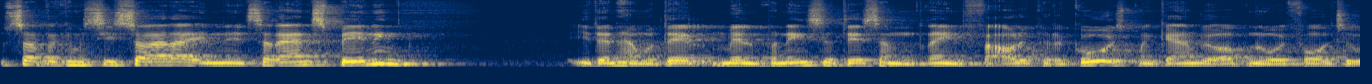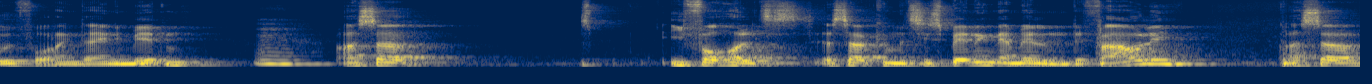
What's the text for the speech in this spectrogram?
så, kan man sige, så er der en, så der er en spænding i den her model mellem på den ene side det, som rent fagligt pædagogisk man gerne vil opnå i forhold til udfordringen, der er inde i midten, mm. og så i forhold til, og så kan man sige spændingen der mellem det faglige og så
